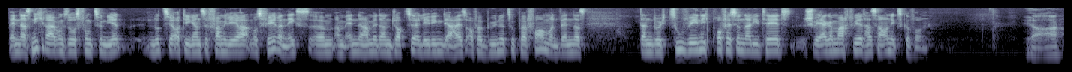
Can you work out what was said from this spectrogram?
wenn das nicht reibungslos funktioniert, nutzt ja auch die ganze familiäre Atmosphäre nichts. Ähm, am Ende haben wir dann einen Job zu erledigen, der heißt, auf der Bühne zu performen. Und wenn das dann durch zu wenig Professionalität schwer gemacht wird, hast du auch nichts gewonnen. Ja,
